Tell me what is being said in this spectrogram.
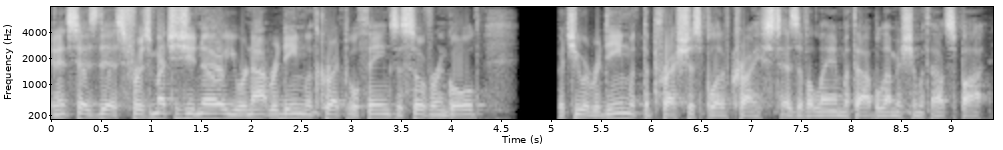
and it says this For as much as you know, you were not redeemed with corruptible things, as silver and gold, but you were redeemed with the precious blood of Christ, as of a lamb without blemish and without spot.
